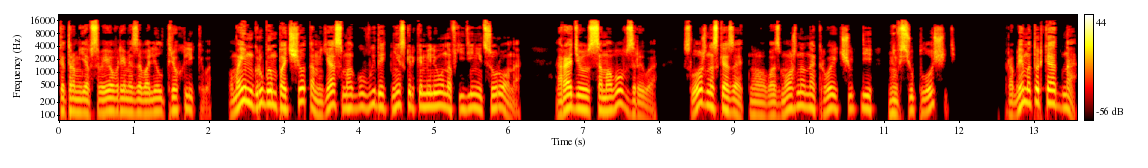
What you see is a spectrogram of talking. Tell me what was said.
которым я в свое время завалил Трехликова. По моим грубым подсчетам, я смогу выдать несколько миллионов единиц урона, а радиус самого взрыва сложно сказать, но, возможно, накроет чуть ли не всю площадь. Проблема только одна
